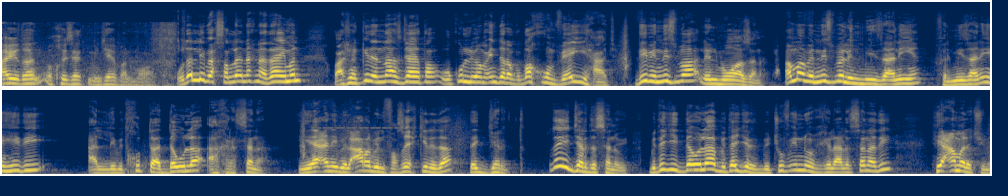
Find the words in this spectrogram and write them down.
أيضا أخذت من جيب المواطن وده اللي بيحصل لنا إحنا دائما وعشان كده الناس جايطة وكل يوم عندنا تضخم في أي حاجة. دي بالنسبة للموازنة. أما بالنسبة للميزانية فالميزانية هي دي اللي بتخطها الدولة آخر السنة. يعني بالعربي الفصيح كده ده ده الجرد. زي الجرد السنوي. بتجي الدولة بتجرد بتشوف إنه خلال السنة دي هي عملت شنو؟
